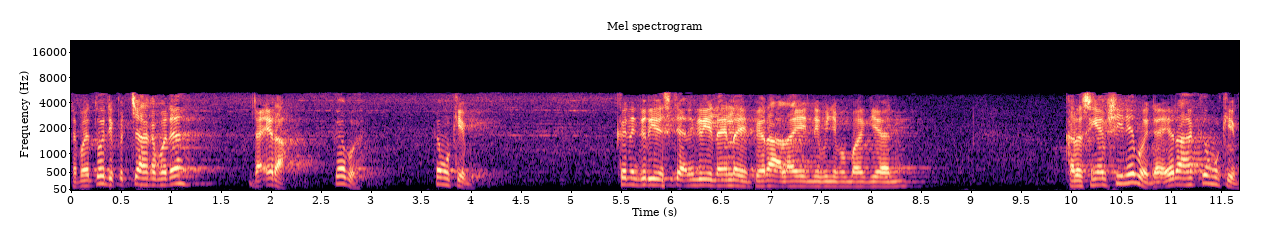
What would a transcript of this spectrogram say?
Lepas tu dipecah kepada daerah. Ke apa? Ke mukim? Ke negeri, setiap negeri lain-lain. Perak lain dia punya pembahagian. Kalau Singai FC ni apa? Daerah ke mukim?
